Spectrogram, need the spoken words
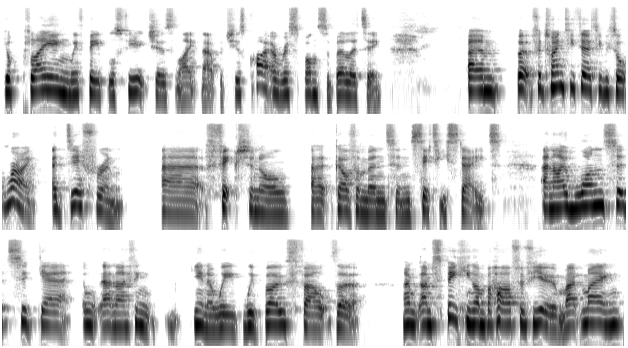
you're playing with people's futures like that, which is quite a responsibility. Um, but for 2030, we thought, right, a different uh, fictional uh, government and city states. And I wanted to get, and I think, you know, we we both felt that I'm, I'm speaking on behalf of you. My my,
